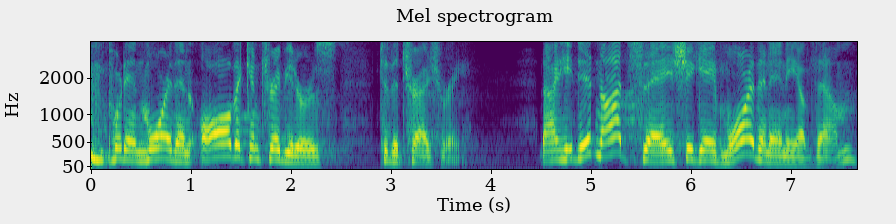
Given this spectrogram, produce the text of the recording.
put in more than all the contributors to the treasury. Now, he did not say she gave more than any of them.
